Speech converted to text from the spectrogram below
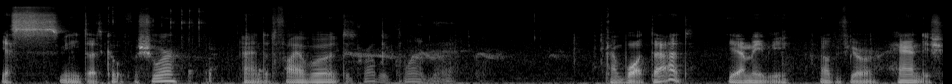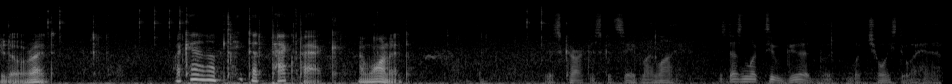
Yes, we need that code for sure. And that firewood. Could probably climb that. Can what that? Yeah, maybe. Not with your hand issue though, right? Why can I not take that backpack? I want it. This carcass could save my life. This doesn't look too good, but what choice do I have?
